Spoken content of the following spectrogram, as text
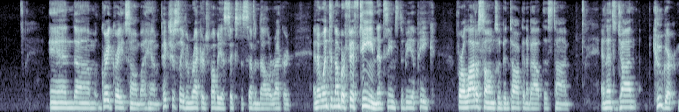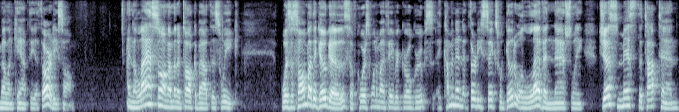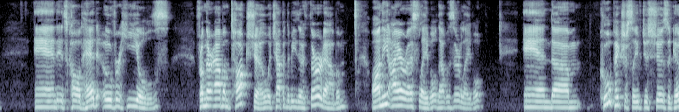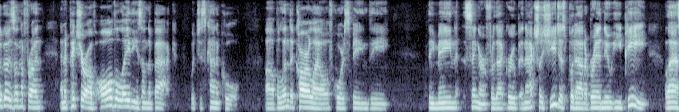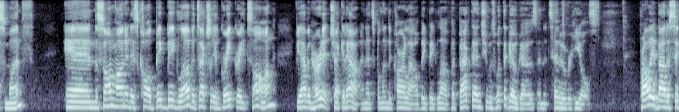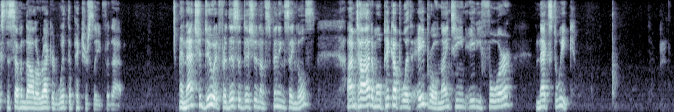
And um, great, great song by him. Picture Sleeve and Records, probably a six to seven dollar record. And it went to number 15. That seems to be a peak for a lot of songs we've been talking about this time. And that's John Cougar Mellencamp, the Authority song. And the last song I'm going to talk about this week was a song by the Go Go's, of course, one of my favorite girl groups. Coming in at 36, would go to 11 nationally, just missed the top 10. And it's called Head Over Heels from their album Talk Show, which happened to be their third album on the IRS label. That was their label. And um, cool picture sleeve just shows the Go Go's on the front and a picture of all the ladies on the back, which is kind of cool. Uh, Belinda Carlisle, of course, being the the main singer for that group. And actually, she just put out a brand new EP last month. And the song on it is called Big Big Love. It's actually a great, great song. If you haven't heard it, check it out. And it's Belinda Carlisle, Big Big Love. But back then, she was with the Go Go's, and it's Head Over Heels. Probably about a six to seven dollar record with the picture sleeve for that. And that should do it for this edition of Spinning Singles. I'm Todd, and we'll pick up with April 1984 next week.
